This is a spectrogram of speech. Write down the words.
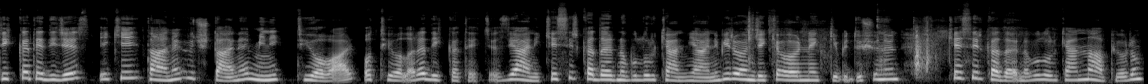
Dikkat edeceğiz. 2 tane, 3 tane minik tiyo var. O tiyolara dikkat edeceğiz. Yani kesir kadarını bulurken yani bir önceki örnek gibi düşünün. Kesir kadarını bulurken ne yapıyorum?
